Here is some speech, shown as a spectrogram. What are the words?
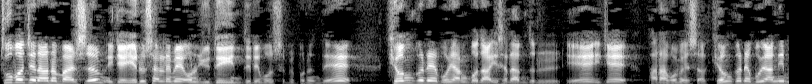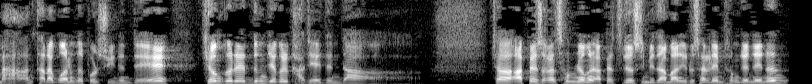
두 번째 나오는 말씀, 이제 예루살렘의 오늘 유대인들의 모습을 보는데 경건의 모양보다 이 사람들을 예, 이제 바라보면서 경건의 모양이 많다라고 하는 걸 볼 수 있는데 경건의 능력을 가져야 된다. 자, 앞에서 성령을 앞에 드렸습니다만 예루살렘 성전에는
